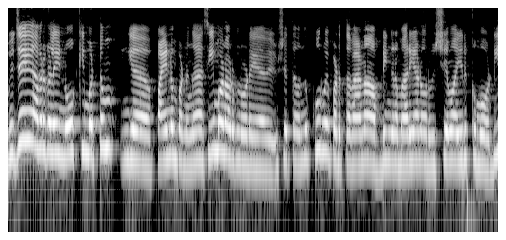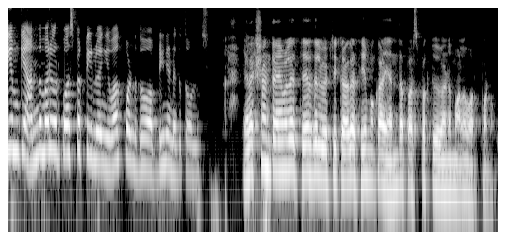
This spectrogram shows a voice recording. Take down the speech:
விஜய் அவர்களை நோக்கி மட்டும் இங்கே பயணம் பண்ணுங்க. சீமான் அவர்களுடைய விஷயத்தை வந்து கூர்மைப்படுத்த வேணாம் அப்படிங்கிற மாதிரியான ஒரு விஷயமா இருக்குமோ? டிஎம்கே அந்த மாதிரி ஒரு பெர்ஸ்பெக்டிவ்ல இங்கே ஒர்க் பண்ணுதோ அப்படின்னு எனக்கு தோணுச்சு. எலெக்ஷன் டைமில் தேர்தல் வெற்றிக்காக திமுக எந்த பர்ஸ்பெக்டிவ் வேணுமாலும் ஒர்க் பண்ணும்.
